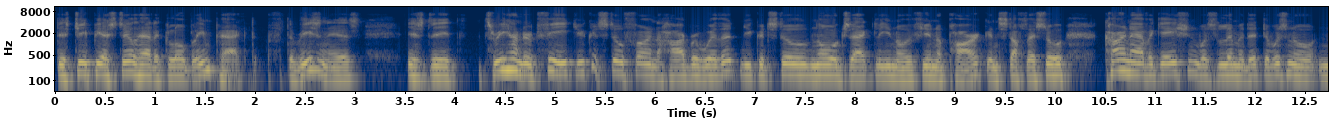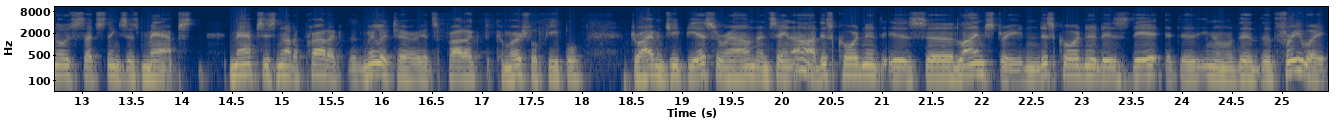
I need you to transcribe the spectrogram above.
this GPS still had a global impact. The reason is, is the 300 feet, you could still find a harbor with it. You could still know exactly, you know, if you're in a park and stuff like. So car navigation was limited. There was no no such things as maps. Maps is not a product of the military. It's a product of commercial people driving GPS around and saying, ah, this coordinate is uh, Lime Street and this coordinate is the, the you know the the freeway.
